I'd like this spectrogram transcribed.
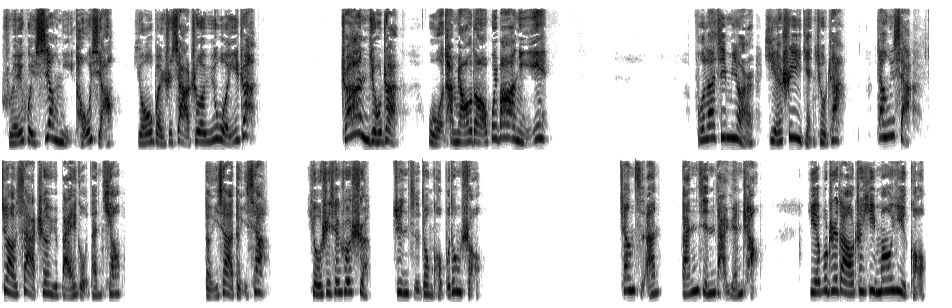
谁会向你投降？有本事下车与我一战！战就战！”我他喵的会怕你！弗拉基米尔也是一点就炸，当下就要下车与白狗单挑。等一下，等一下，有事先说事，君子动口不动手。张子安赶紧打圆场，也不知道这一猫一狗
